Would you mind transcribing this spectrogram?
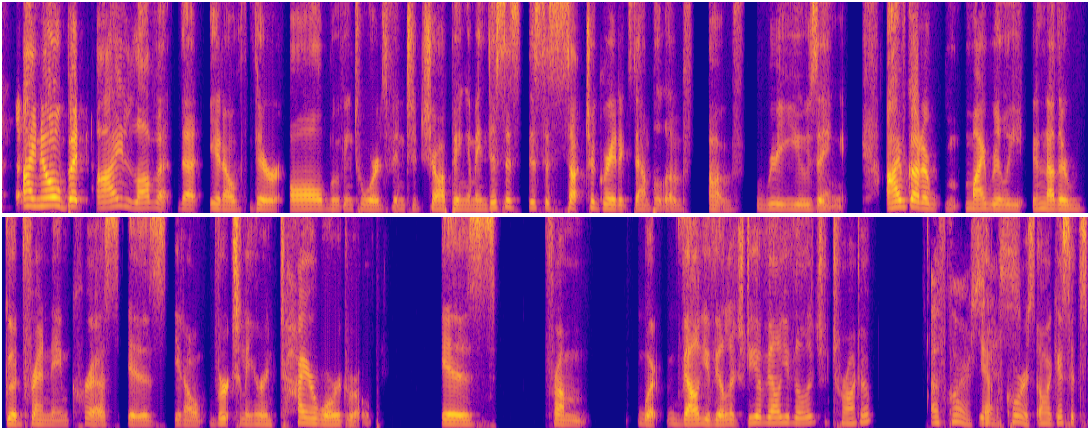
I know, but I love it that, you know, they're all moving towards vintage shopping. I mean, this is this is such a great example of of reusing. I've got a my really another good friend named Chris is, you know, virtually her entire wardrobe is from what Value Village. Do you have Value Village in Toronto? of course. Yeah, yes. of course. Oh, I guess it's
